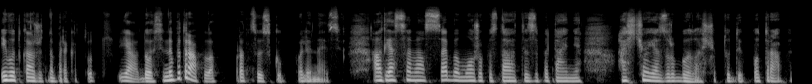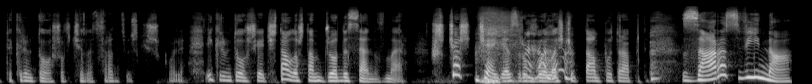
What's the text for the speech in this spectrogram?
І от кажуть, наприклад, от я досі не потрапила в французьку полінезію, але я сама з себе можу поставити запитання: а що я зробила, щоб туди потрапити, крім того, що вчилась в французькій школі, і крім того, що я читала, що там Джо Десен вмер. Що ще я зробила, щоб там потрапити? Зараз війна.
